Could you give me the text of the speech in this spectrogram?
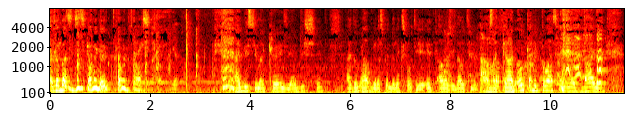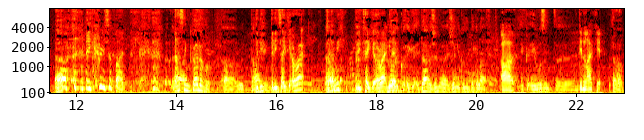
and the message is coming out, coming to us. I miss you like crazy, and this shit. I don't know how I'm gonna spend the next 48 hours without you. Oh my Stuff like God. that, all coming to us, and we're dying. Huh? he crucified. That's incredible. Uh. Did he? Did he take it all right, Jamie? Did he take it all right? no, Jamie? I I no, Jimmy, Jimmy couldn't take a laugh. Oh, He, he wasn't. Uh, didn't like it. no.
